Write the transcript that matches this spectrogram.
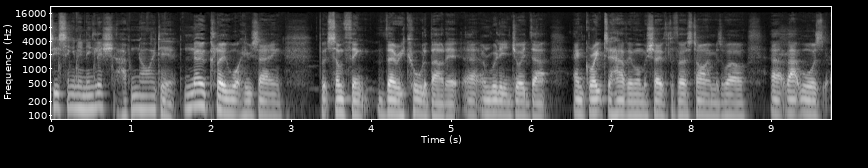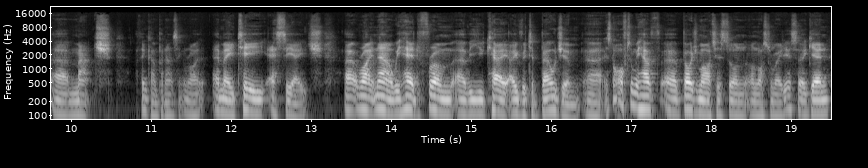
Was he singing in English? I have no idea. No clue what he was saying, but something very cool about it uh, and really enjoyed that. And great to have him on the show for the first time as well. Uh, that was uh, Matsch. I think I'm pronouncing it right. M A T S C H. Uh, right now, we head from uh, the UK over to Belgium. Uh, it's not often we have Belgium artists on, on Lost on Radio, so again,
